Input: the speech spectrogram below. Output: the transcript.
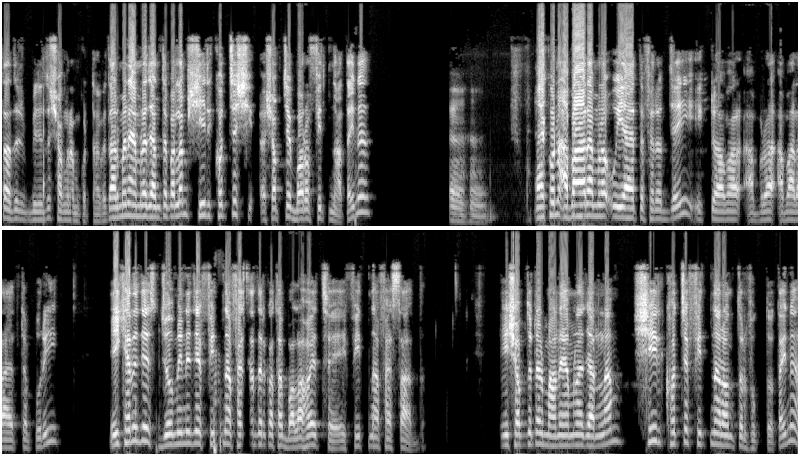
তাদের বিরুদ্ধে সংগ্রাম করতে হবে। তার মানে আমরা জানতে পারলাম, শির্ক হচ্ছে সবচেয়ে বড় ফিতনা, তাই না? হ্যাঁ হ্যাঁ। এখন আবার আমরা ওই আয়াতে ফেরত যাই একটু আমার আমরা আবার আয়াতটা পড়ি। এইখানে যে জমিনে যে ফিতনা ফ্যাসাদের কথা বলা হয়েছে এই ফিতনা ফ্যাসাদ এই শব্দটার মানে আমরা জানলাম শির্ক হচ্ছে ফিতনার অন্তর্ভুক্ত তাই না?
